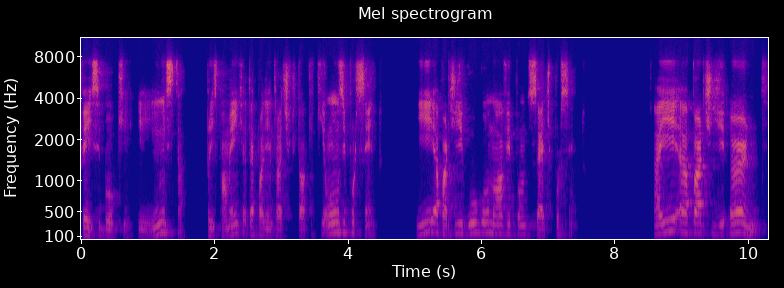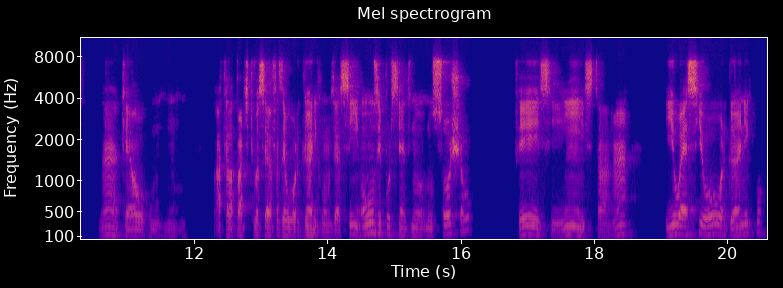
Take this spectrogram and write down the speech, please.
Facebook e Insta, principalmente, até pode entrar TikTok aqui, 11%. E a parte de Google, 9,7%. Aí, a parte de earned, né, que é o, um, aquela parte que você vai fazer o orgânico, vamos dizer assim, 11% no, no social, Face, Insta, né? E o SEO orgânico,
